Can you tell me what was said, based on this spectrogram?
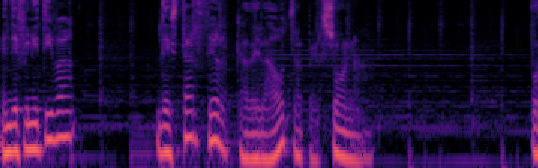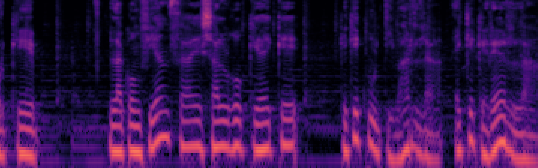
en definitiva, de estar cerca de la otra persona. Porque la confianza es algo que hay que, que hay que cultivarla, hay que quererla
